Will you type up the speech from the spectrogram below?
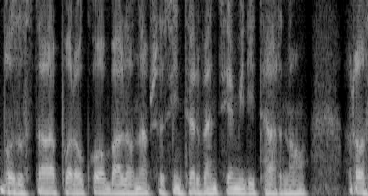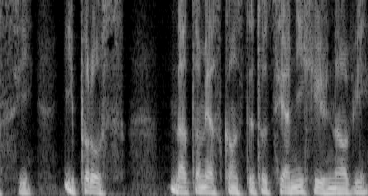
bo została po roku obalona przez interwencję militarną Rosji i Prus. Natomiast konstytucja Nihilnowi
